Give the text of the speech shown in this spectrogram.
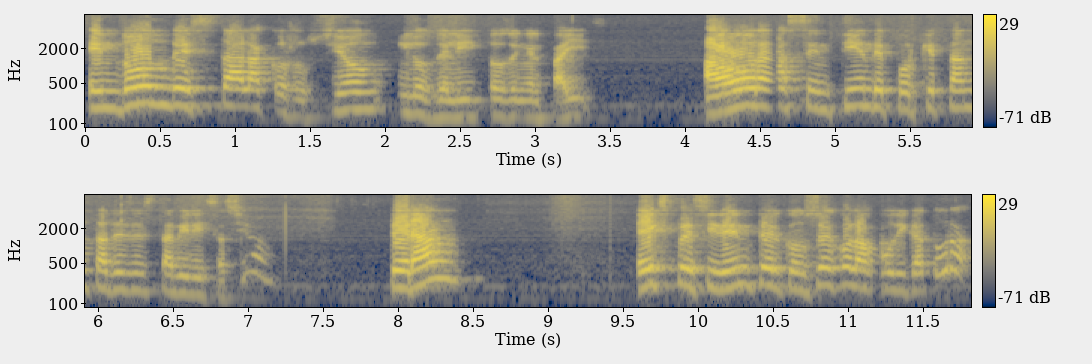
en dónde está la corrupción y los delitos en el país. Ahora se entiende por qué tanta desestabilización. Terán, expresidente del Consejo de la Judicatura,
